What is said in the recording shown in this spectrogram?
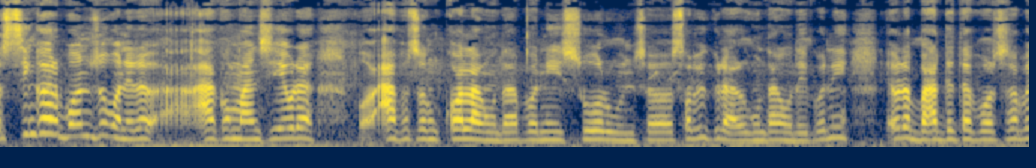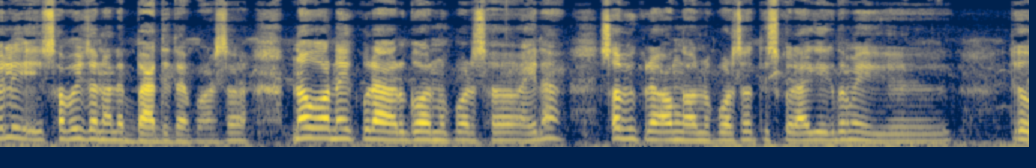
सिङ्गर बन्छु भनेर आएको मान्छे एउटा आफूसँग कला हुँदा पनि स्वर हुन्छ सबै कुराहरू हुँदा हुँदै पनि एउटा बाध्यता पर्छ। सबैले सबैजनालाई बाध्यता पर्छ। नगर्ने कुराहरू गर्नुपर्छ होइन? सबै कुरा अँगाल्नुपर्छ। त्यसको लागि एकदमै त्यो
